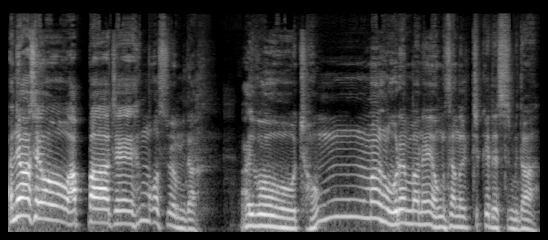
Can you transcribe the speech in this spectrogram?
안녕하세요. 아빠 제 핵먹었어요입니다. 아이고, 정말 오랜만에 영상을 찍게 됐습니다.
